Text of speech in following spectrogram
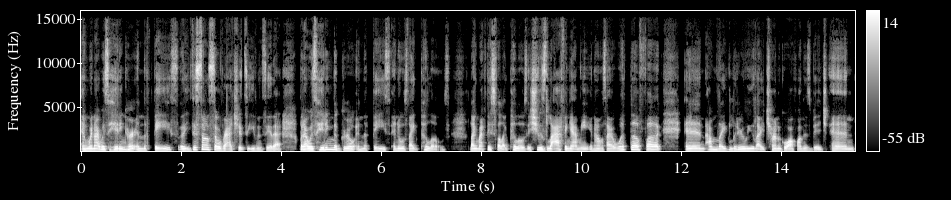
And when I was hitting her in the face, uh, this sounds so ratchet to even say that, but I was hitting the girl in the face and it was like pillows. Like my fist felt like pillows. And she was laughing at me. And I was like, what the fuck? And I'm like literally like trying to go off on this bitch. And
